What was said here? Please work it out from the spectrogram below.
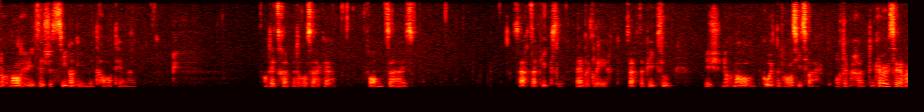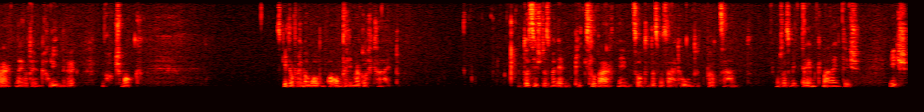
Normalerweise ist es synonym mit HTML. Und jetzt könnte man hier sagen, Font Size 16 Pixel, haben wir gelernt. 16 Pixel ist normal ein guter Basiswert. Oder man könnte einen größeren Wert nehmen oder einen kleineren, nach Geschmack. Es gibt aber nochmal eine andere Möglichkeit. Und das ist, dass man nicht einen Pixelwert nimmt, sondern dass man sagt 100%. Und was mit dem gemeint ist, ist,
